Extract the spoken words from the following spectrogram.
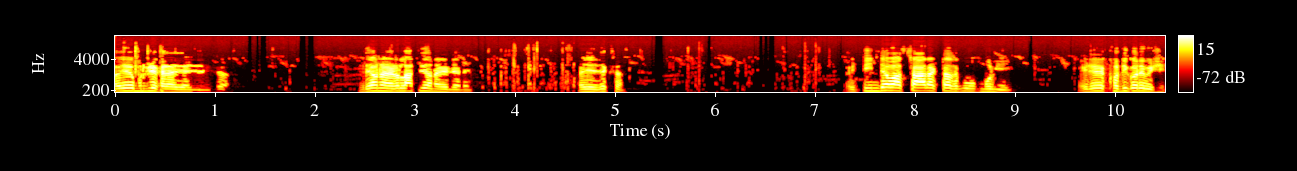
ওই উপরে খেলা যায় দেখছ দেও না এটা লাথি দাও না এটা। ওই যে দেখছেন ওই তিনটা বাচ্চা আর একটা মুরগি। এটা ক্ষতি করে বেশি।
